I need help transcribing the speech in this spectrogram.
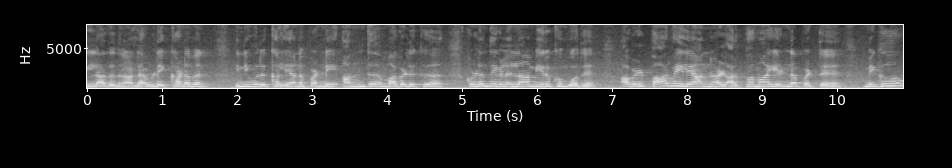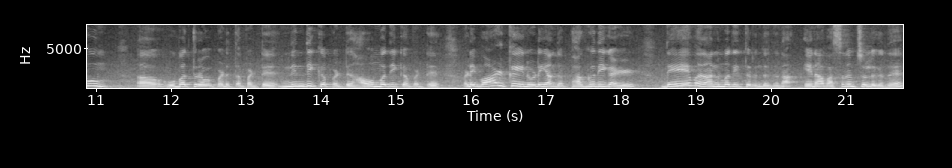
இல்லாததுனால அவளுடைய கணவன் இனி ஒரு கல்யாணம் பண்ணி அந்த மகளுக்கு குழந்தைகள் எல்லாம் இருக்கும்போது அவள் பார்வையிலே அன்னாள் அற்பமாய் எண்ணப்பட்டு மிகவும் உபத்திரவப்படுத்தப்பட்டு நிந்திக்கப்பட்டு அவமதிக்கப்பட்டு அவருடைய வாழ்க்கையினுடைய அந்த பகுதிகள் தேவன் அனுமதித்திருந்தது தான் ஏன்னா வசனம் சொல்லுகிறது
